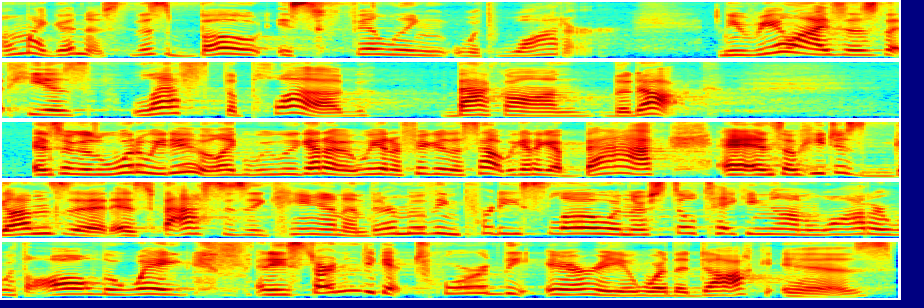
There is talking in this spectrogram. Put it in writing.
Oh my goodness, this boat is filling with water. And he realizes that he has left the plug back on the dock. And so he goes, What do we do? Like, we, we, gotta, we gotta figure this out. We gotta get back. And so he just guns it as fast as he can. And they're moving pretty slow and they're still taking on water with all the weight. And he's starting to get toward the area where the dock is.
